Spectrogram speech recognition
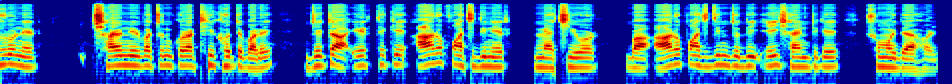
ধরনের সায়ন নির্বাচন করা ঠিক হতে পারে, যেটা এর থেকে আরও পাঁচ দিনের ম্যাচিওর বা আরও পাঁচ দিন যদি এই সায়নটিকে সময় দেওয়া হয়।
